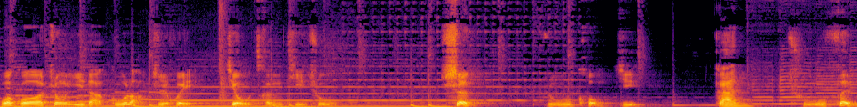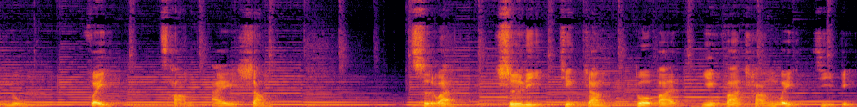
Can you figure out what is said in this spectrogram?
我国中医的古老智慧就曾提出：肾主恐惧，肝除愤怒，肺藏哀伤。此外，吃力、紧张多半引发肠胃疾病。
